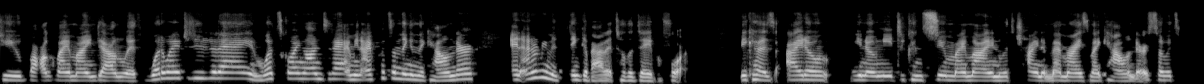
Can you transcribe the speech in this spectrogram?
to bog my mind down with what do I have to do today and what's going on today. I mean, I put something in the calendar and I don't even think about it till the day before because I don't, you know, need to consume my mind with trying to memorize my calendar. So it's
